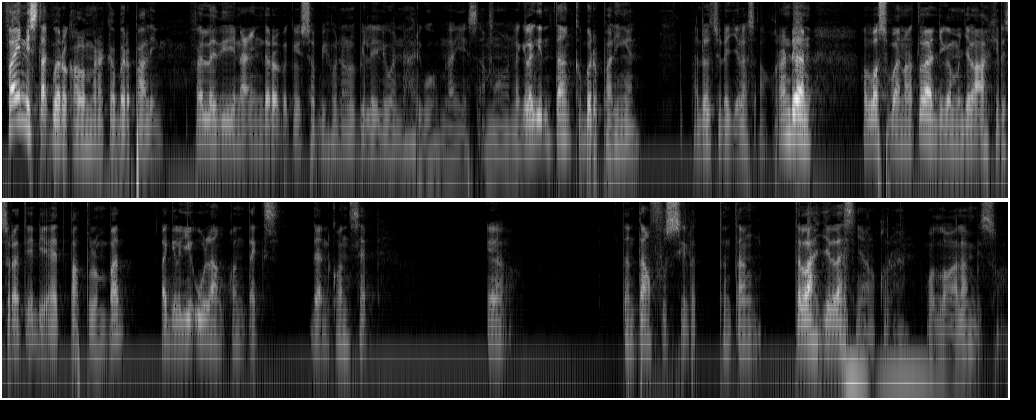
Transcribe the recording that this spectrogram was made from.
"Fa in istakbaru kalau mereka berpaling, falladzina 'inda rabbika yusabbihuna bil-laili wan nahari wa hum la yas'amun." Lagi-lagi tentang keberpalingan. Padahal sudah jelas Al-Qur'an dan Allah Subhanahu wa taala juga menjelang akhir suratnya di ayat 44 lagi-lagi ulang konteks dan konsep ya tentang fusilat, tentang telah jelasnya Al-Quran. Wallahu alam bisawab.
